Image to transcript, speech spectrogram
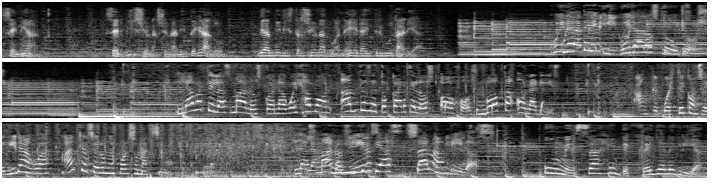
CENIAT, Servicio Nacional Integrado de Administración Aduanera y Tributaria. Cuídate y cuida a los tuyos. Lávate las manos con agua y jabón antes de tocarte los ojos, boca o nariz. Aunque cueste conseguir agua, hay que hacer un esfuerzo máximo. Las, Las manos manos limpias limpias salvan salvan vidas. Un mensaje de fe y alegría.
